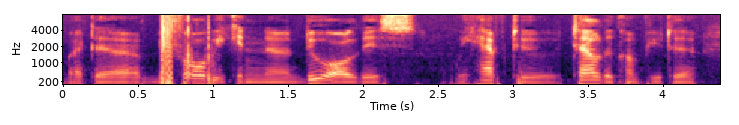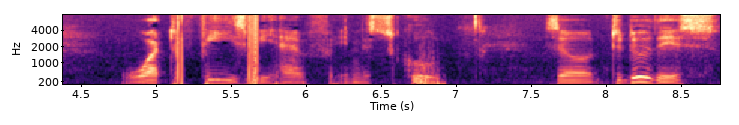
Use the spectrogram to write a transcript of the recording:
But uh, before we can uh, do all this we have to tell the computer what fees we have in the school. So to do this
